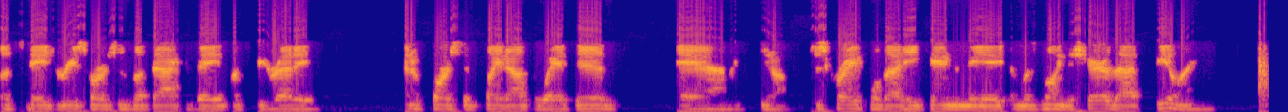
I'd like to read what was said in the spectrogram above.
Let's stage resources, let's activate, let's be ready. And of course, it played out the way it did. And, you know, just grateful that he came to me and was willing to share that feeling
